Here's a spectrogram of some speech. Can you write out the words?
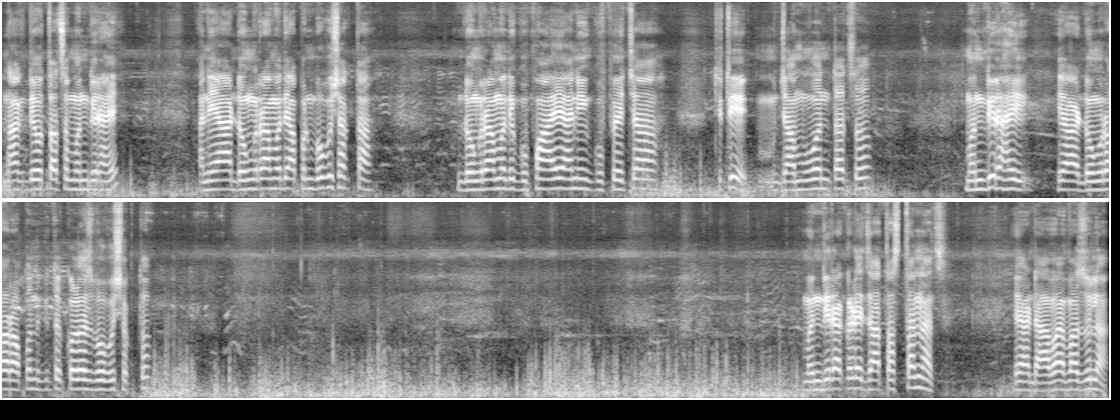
नागदेवताचं मंदिर आहे. आणि या डोंगरामध्ये आपण बघू शकता डोंगरामध्ये गुफा आहे आणि गुफेच्या तिथे जांबुवंताचं मंदिर आहे. या डोंगरावर आपण तिथं कळस बघू शकतो. मंदिराकडे जात असतानाच या डाव्या बाजूला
